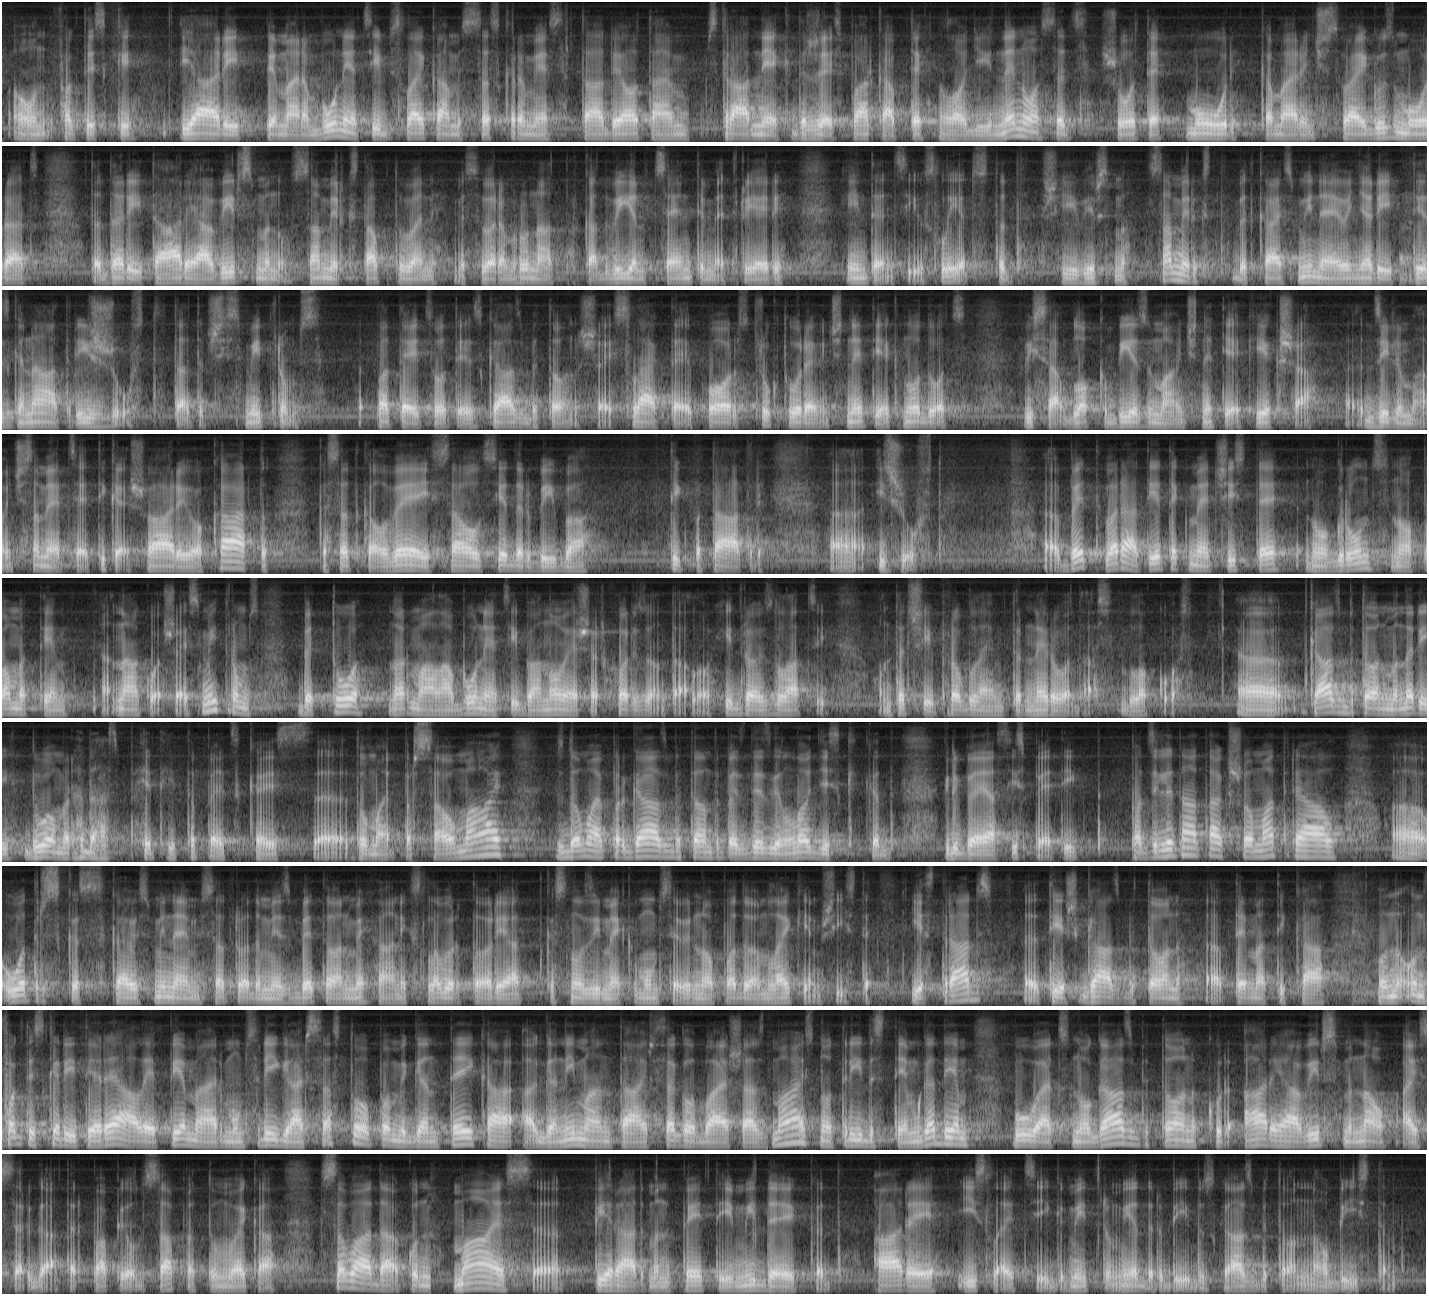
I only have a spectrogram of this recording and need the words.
Un faktiski, ja arī, piemēram, būvniecības laikā mēs saskaramies ar tādu jautājumu, strādnieki dažreiz pārkāp tehnoloģiju nenosedz šo te mūri, kamēr viņš svaigi uzmūrēts, tad arī tā ārējā virsma nu, samirkst aptuveni. Mēs varam runāt par kādu vienu centimetru, ja ir intensīvas lietus, tad šī virsma samirkst, bet, kā es minēju, viņa arī diezgan ātri izžūst. Tātad šis mitrums, pateicoties gāzbetona šai slēgtajai poru struktūrai, viņš netiek nodots visā bloka biezumā viņš netiek iekšā dziļumā. Viņš samērcē tikai šo ārējo kārtu, kas atkal vēja saules iedarbībā tikpat ātri uh, izžūst. Uh, bet varētu ietekmēt šis te no grunts, no pamatiem nākošais mitrums, bet to normālā būvniecībā novērš ar horizontālo hidroizolāciju, un tad šī problēma tur nerodās blokos. Gāzbetonu man arī doma radās pētīt, tāpēc, ka es domāju par savu māju. Es domāju par gāzbetonu, tāpēc diezgan loģiski, kad gribējās izpētīt padziļinātāk šo materiālu. Otrs, kas, kā jau minēju, mēs atrodamies betona mehānikas laboratorijā, kas nozīmē, ka mums jau ir no padomu laikiem šīs iestrādes tieši gāzbetona tematikā. Un, un faktiski arī tie reālie piemēri mums Rīgā ir sastopami, gan teikā, gan imantā ir saglabājušās mājas no 30 gadiem, būvētas no gāzbetona, kur ārējā virsma nav aizsargāta ar papildus apmetumu vai kā savādāk. Un mājas pierāda mana pētījuma ideju, kad ārēja īslaicīga mitruma iedarbība uz gāzbetonu nav bīstama.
